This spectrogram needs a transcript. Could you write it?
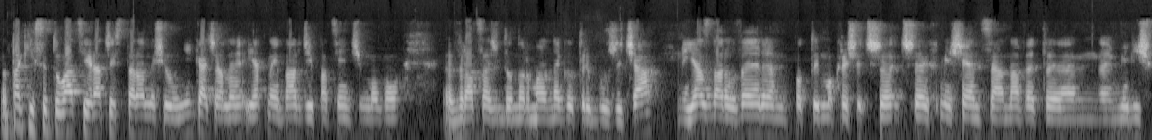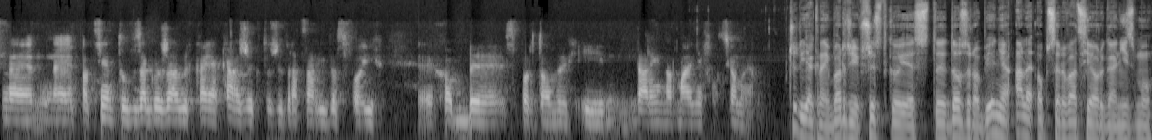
No, takich sytuacji raczej staramy się unikać, ale jak najbardziej pacjenci mogą wracać do normalnego trybu życia. Jazda rowerem po tym okresie trzech, trzech miesięcy, a nawet e, mieliśmy pacjentów zagorzałych kajakarzy, którzy wracali do swoich hobby sportowych i dalej normalnie funkcjonują. Czyli jak najbardziej wszystko jest do zrobienia, ale obserwacja organizmu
